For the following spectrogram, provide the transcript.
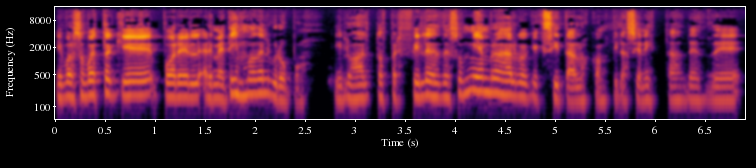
Y por supuesto que por el hermetismo del grupo y los altos perfiles de sus miembros es algo que excita a los conspiracionistas desde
